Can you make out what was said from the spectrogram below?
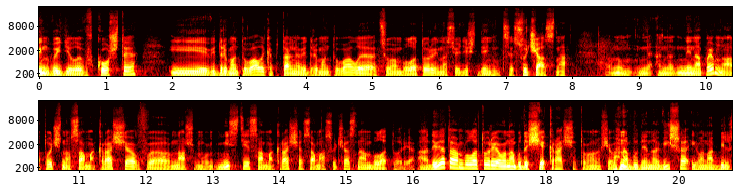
він виділив кошти і відремонтували, капітально відремонтували цю амбулаторію. На сьогоднішній день це сучасна. Ну, не- напевно, а точно сама краща в е, нашому місті, сама краща, сама сучасна амбулаторія. А дев'ята амбулаторія вона буде ще краща, тому що вона буде новіша і вона більш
